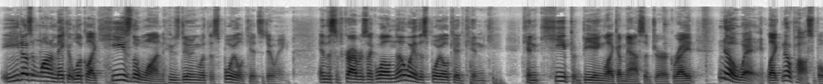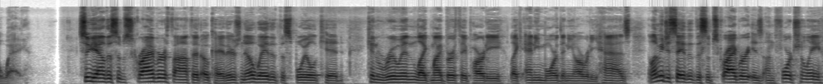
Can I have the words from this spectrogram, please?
he doesn't want to make it look like he's the one who's doing what the spoiled kid's doing. And the subscriber's like, well, no way the spoiled kid can can keep being like a massive jerk, right? No way, like no possible way. So yeah, the subscriber thought that okay, there's no way that the spoiled kid can ruin like my birthday party like any more than he already has. And let me just say that the subscriber is unfortunately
